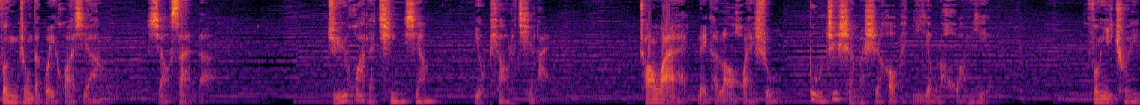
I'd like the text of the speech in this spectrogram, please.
风中的桂花香消散了，菊花的清香又飘了起来。窗外那棵老槐树，不知什么时候已有了黄叶。风一吹，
